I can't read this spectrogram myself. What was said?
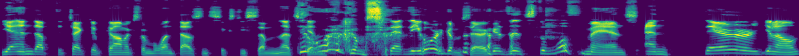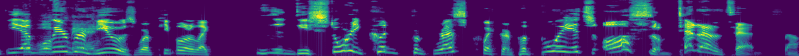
You end up Detective Comics number one thousand sixty seven. That's the getting, Orgums. That the Orgums there because it's the Wolfmans, and they're you know you have weird man. reviews where people are like. The, the story could progress quicker, but boy, it's awesome. 10 out of 10. So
